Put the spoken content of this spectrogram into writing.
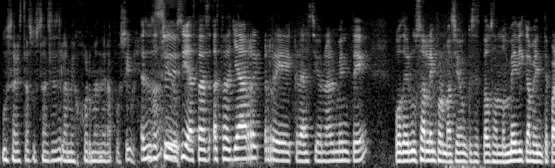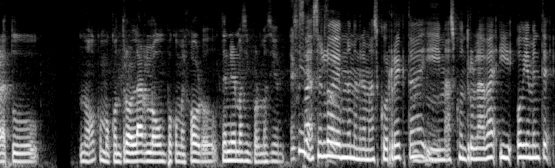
usar estas sustancias de la mejor manera posible. Eso sí, hasta, hasta ya re- recreacionalmente poder usar la información que se está usando médicamente para tu, ¿no? Como controlarlo un poco mejor o tener más información. Sí, hacerlo de una manera más correcta y más controlada y obviamente,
